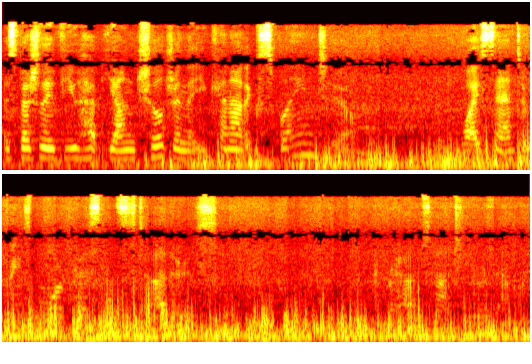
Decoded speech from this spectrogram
Especially if you have young children that you cannot explain to why Santa brings more presents to others and perhaps not to your family.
